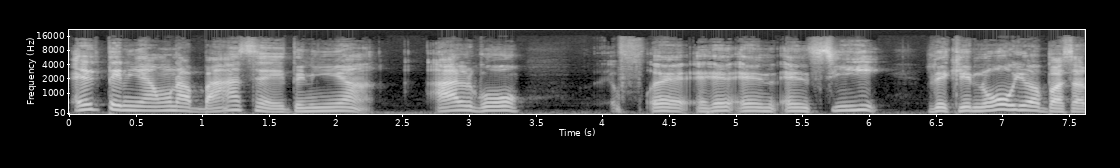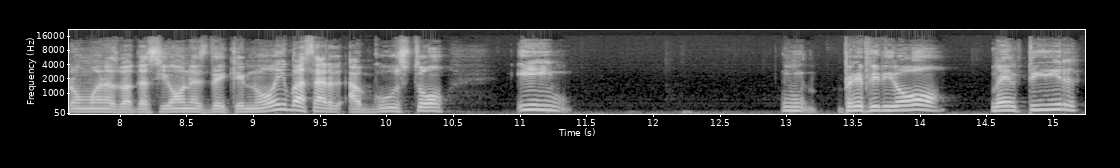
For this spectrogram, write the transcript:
él tenía una base, tenía algo eh, en, en sí de que no iba a pasar buenas vacaciones, de que no iba a estar a gusto y prefirió mentir,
